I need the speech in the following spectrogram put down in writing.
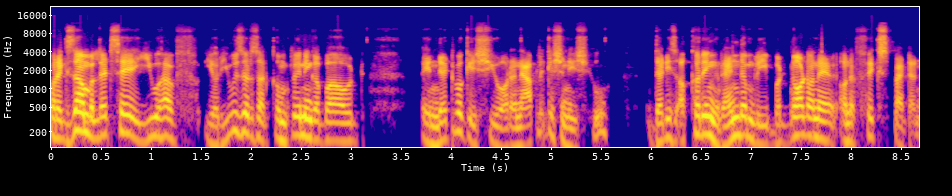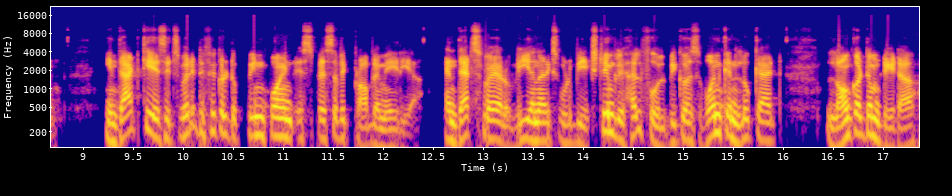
For example, let's say you have your users are complaining about a network issue or an application issue that is occurring randomly, but not on a, on a fixed pattern. In that case, it's very difficult to pinpoint a specific problem area. And that's where vAnalytics would be extremely helpful because one can look at longer term data,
